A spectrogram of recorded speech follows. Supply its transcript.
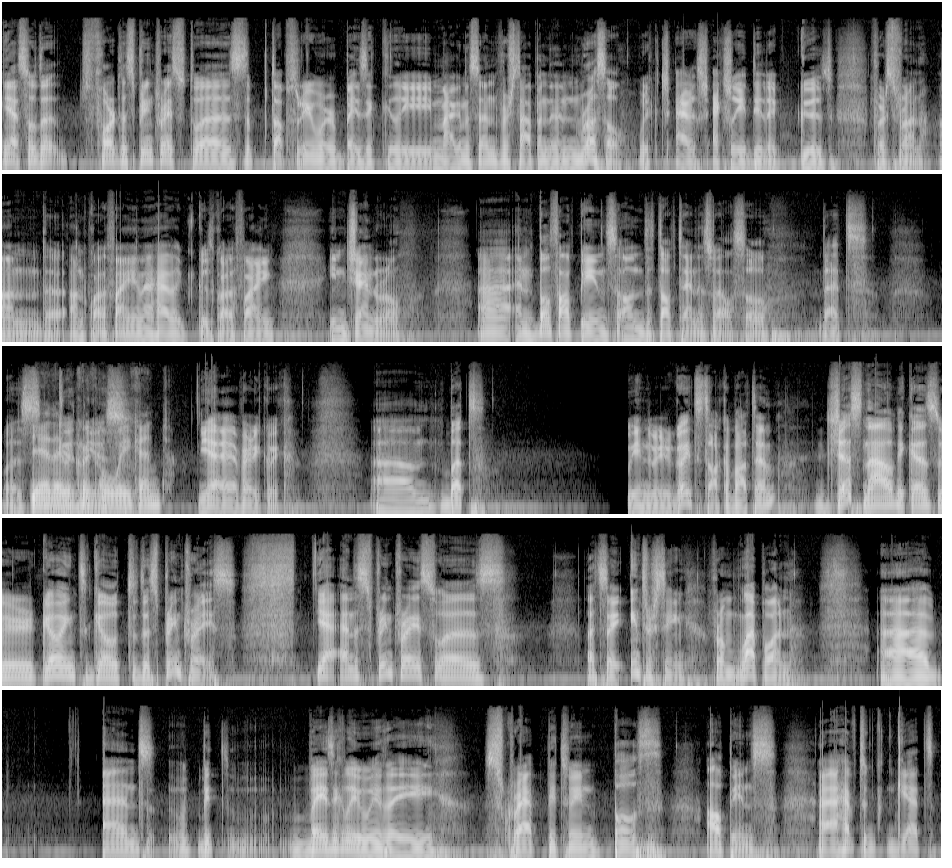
yeah. So the for the sprint race it was the top three were basically Magnussen, Verstappen, and Russell, which actually did a good first run on the on qualifying, and I had a good qualifying in general. Uh, and both Alpines on the top ten as well. So that was yeah, they were quick news. all weekend. Yeah, yeah, very quick. Um, but we, we're going to talk about them just now because we're going to go to the sprint race. Yeah, and the sprint race was, let's say, interesting from lap one. Uh, and basically with a scrap between both Alpines. I have to get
